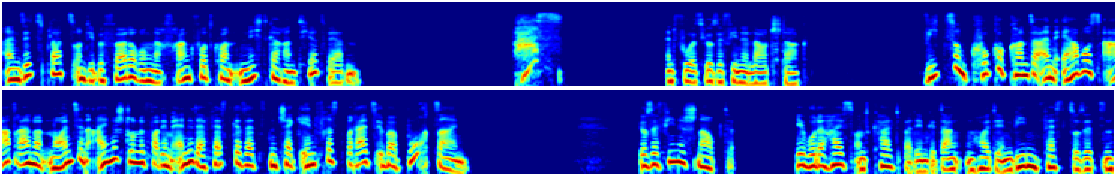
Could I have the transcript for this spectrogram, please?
ein Sitzplatz und die Beförderung nach Frankfurt konnten nicht garantiert werden. Was? entfuhr es Josephine lautstark. Wie zum Kuckuck konnte ein Airbus A319 eine Stunde vor dem Ende der festgesetzten Check-in-Frist bereits überbucht sein? Josephine schnaubte. Ihr wurde heiß und kalt bei dem Gedanken, heute in Wien festzusitzen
